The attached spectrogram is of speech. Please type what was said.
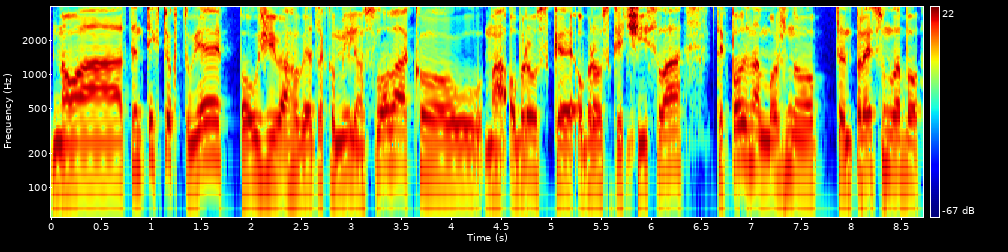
No a ten TikTok tu je, používa ho viac ako milión Slovákov, má obrovské, obrovské čísla, tak povedz nám možno ten presun, lebo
